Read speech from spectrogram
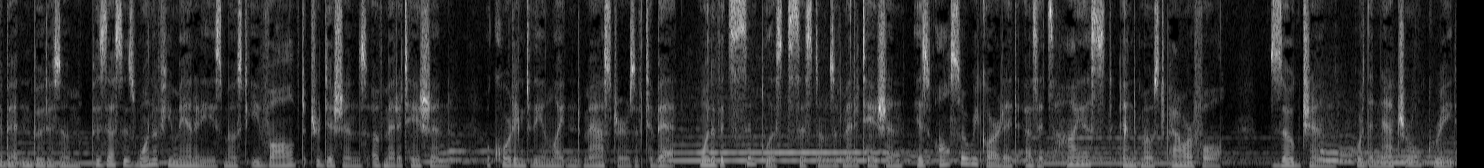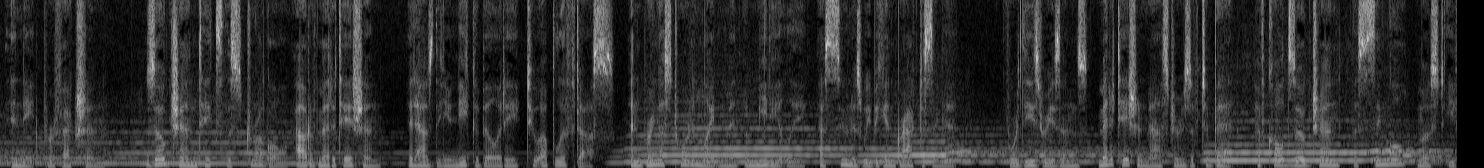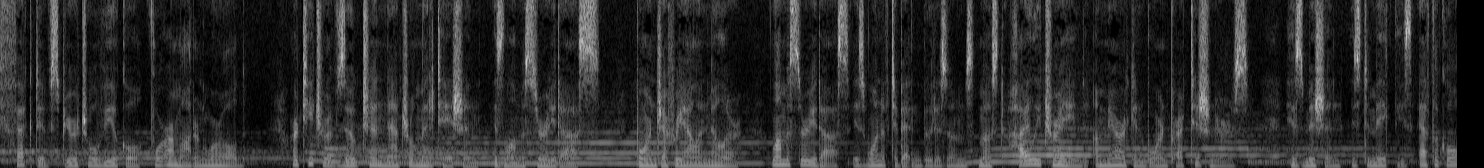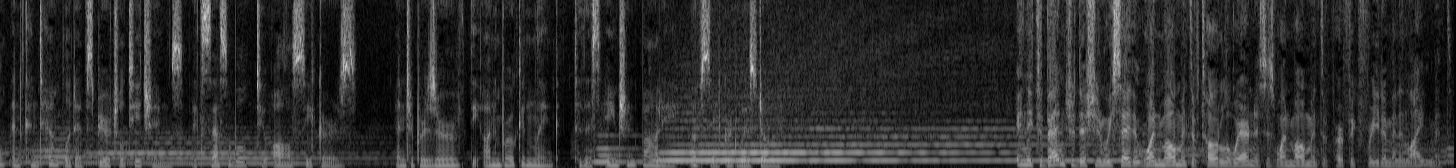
Tibetan Buddhism possesses one of humanity's most evolved traditions of meditation. According to the enlightened masters of Tibet, one of its simplest systems of meditation is also regarded as its highest and most powerful, Dzogchen, or the natural great innate perfection. Dzogchen takes the struggle out of meditation. It has the unique ability to uplift us and bring us toward enlightenment immediately as soon as we begin practicing it. For these reasons, meditation masters of Tibet have called Dzogchen the single most effective spiritual vehicle for our modern world. Our teacher of Dzogchen natural meditation is Lama Surya Das. Born Jeffrey Allen Miller, Lama Surya Das is one of Tibetan Buddhism's most highly trained American born practitioners. His mission is to make these ethical and contemplative spiritual teachings accessible to all seekers and to preserve the unbroken link to this ancient body of sacred wisdom. In the Tibetan tradition, we say that one moment of total awareness is one moment of perfect freedom and enlightenment.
